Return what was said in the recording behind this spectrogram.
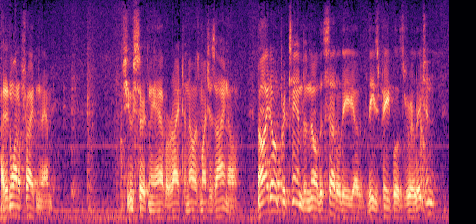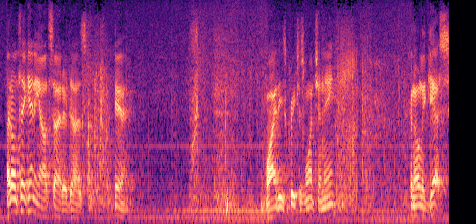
I didn't want to frighten them. You certainly have a right to know as much as I know. No, I don't pretend to know the subtlety of these people's religion. I don't think any outsider does. Here. Why these creatures want Janine? I can only guess.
